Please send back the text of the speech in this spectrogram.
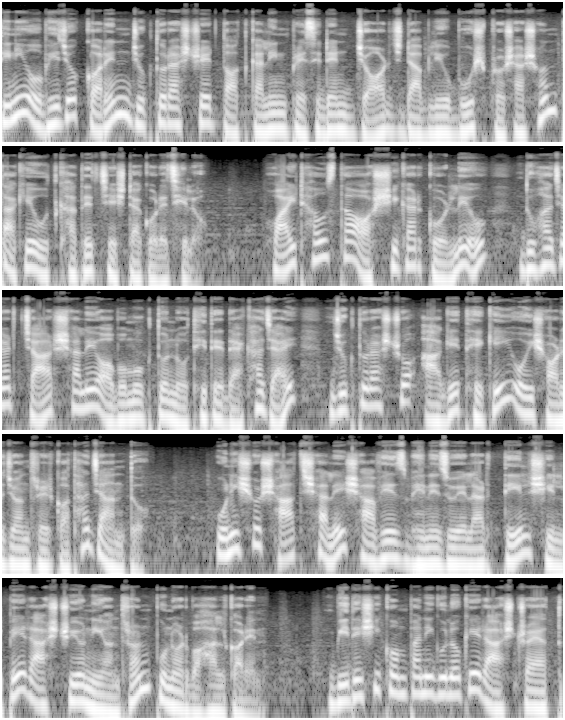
তিনি অভিযোগ করেন, যুক্তরাষ্ট্রের তৎকালীন প্রেসিডেন্ট জর্জ ডাব্লিউ বুশ প্রশাসন তাকে উৎখাতের চেষ্টা করেছিল। হোয়াইট হাউস তা অস্বীকার করলেও দু হাজার চার সালে অবমুক্ত নথিতে দেখা যায়, যুক্তরাষ্ট্র আগে থেকেই ওই ষড়যন্ত্রের কথা জানত। উনিশশো সাত সালে সাভেজ ভেনেজুয়েলার তেল শিল্পে রাষ্ট্রীয় নিয়ন্ত্রণ পুনর্বহাল করেন। বিদেশি কোম্পানিগুলোকে রাষ্ট্রায়ত্ত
